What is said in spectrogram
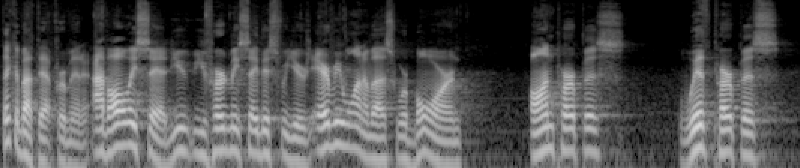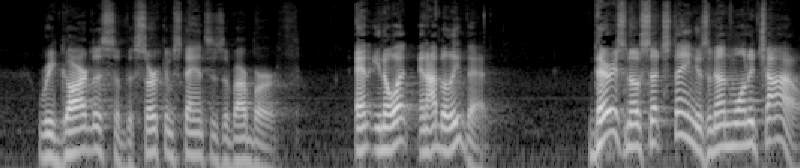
Think about that for a minute. I've always said, you, you've heard me say this for years, every one of us were born on purpose, with purpose, regardless of the circumstances of our birth. And you know what? And I believe that. There is no such thing as an unwanted child.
